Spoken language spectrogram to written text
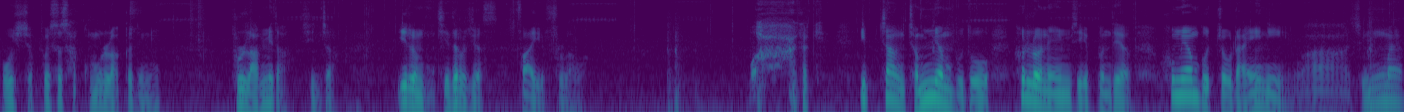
보이시죠? 벌써 자꾸 올라왔거든요. 불 납니다. 진짜. 이름 제대로 지었어요. 파이어 플라워. 와, 이렇게 입장 전면부도 흘러내리면서 예쁜데요. 후면부 쪽 라인이 와 정말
